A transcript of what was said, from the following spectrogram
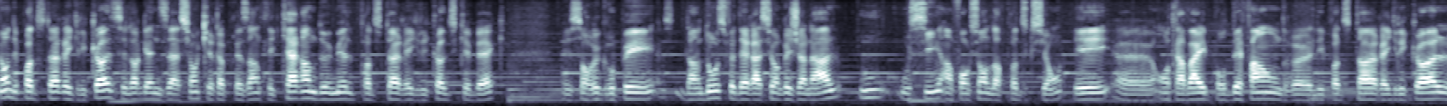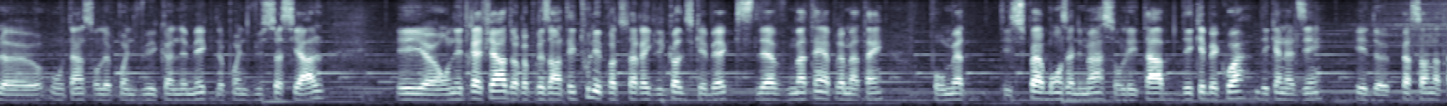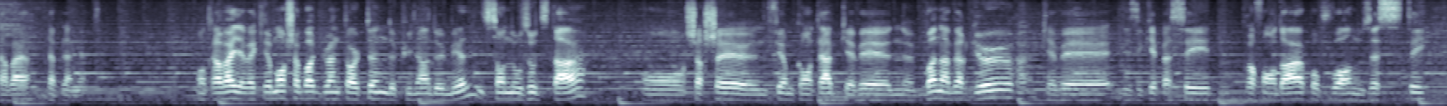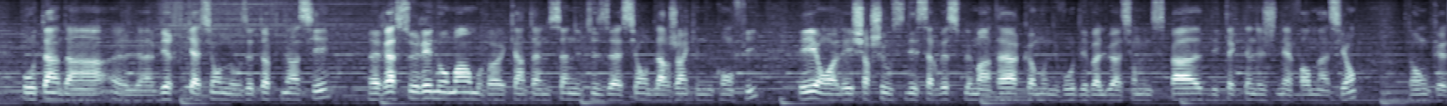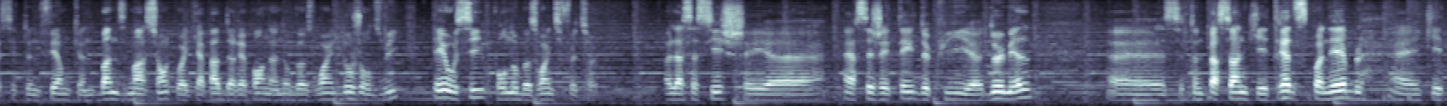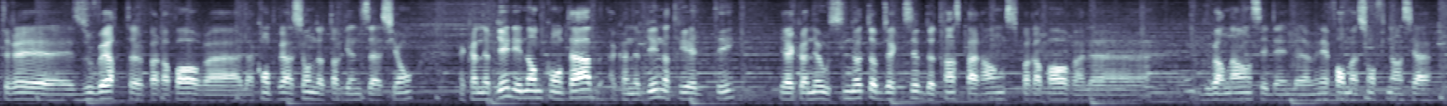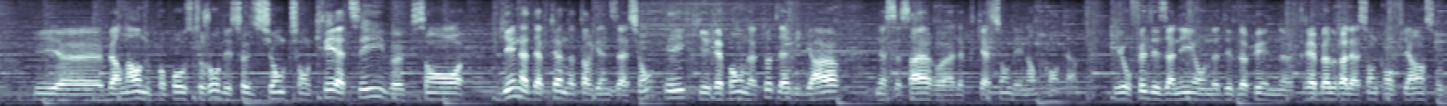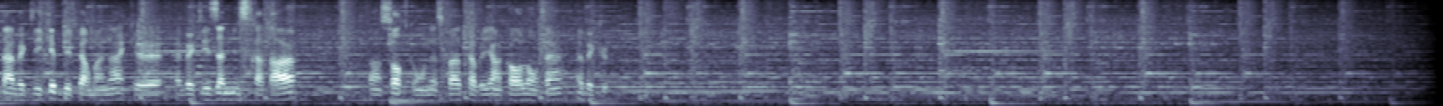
L'Union des producteurs agricoles, c'est l'organisation qui représente les 42 000 producteurs agricoles du Québec. Ils sont regroupés dans 12 fédérations régionales ou aussi en fonction de leur production. Et euh, on travaille pour défendre les producteurs agricoles, euh, autant sur le point de vue économique, le point de vue social. Et euh, on est très fiers de représenter tous les producteurs agricoles du Québec qui se lèvent matin après matin pour mettre des super bons aliments sur les tables des Québécois, des Canadiens et de personnes à travers la planète. On travaille avec Raymond Chabot Grant Thornton depuis l'an 2000. Ils sont nos auditeurs. On cherchait une firme comptable qui avait une bonne envergure, qui avait des équipes assez profondeur pour pouvoir nous assister autant dans euh, la vérification de nos états financiers, rassurer nos membres quant à une saine utilisation de l'argent qu'ils nous confient et on allait chercher aussi des services supplémentaires comme au niveau de l'évaluation municipale, des technologies d'information. Donc, euh, c'est une firme qui a une bonne dimension, qui va être capable de répondre à nos besoins d'aujourd'hui et aussi pour nos besoins du futur. L'associé chez euh, RCGT depuis 2000. Euh, c'est une personne qui est très disponible, qui est très ouverte par rapport à la compréhension de notre organisation. Elle connaît bien les normes comptables, elle connaît bien notre réalité et elle connaît aussi notre objectif de transparence par rapport à la gouvernance et l'information financière. Et euh, Bernard nous propose toujours des solutions qui sont créatives, qui sont bien adaptées à notre organisation et qui répondent à toute la rigueur nécessaire à l'application des normes comptables. Et au fil des années, on a développé une très belle relation de confiance, autant avec l'équipe des permanents qu'avec les administrateurs, en sorte qu'on espère travailler encore longtemps avec eux.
